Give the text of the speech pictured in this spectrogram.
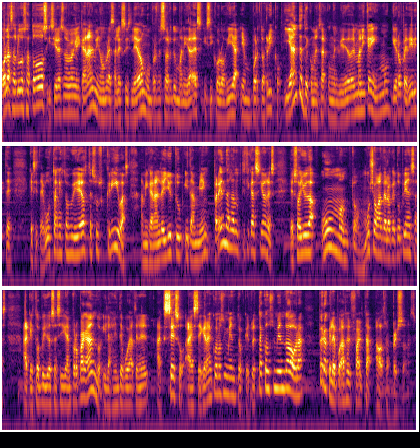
Hola, saludos a todos y si eres nuevo en el canal, mi nombre es Alexis León, un profesor de Humanidades y Psicología en Puerto Rico. Y antes de comenzar con el video del maniqueísmo, quiero pedirte que si te gustan estos videos te suscribas a mi canal de YouTube y también prendas las notificaciones. Eso ayuda un montón, mucho más de lo que tú piensas, a que estos videos se sigan propagando y la gente pueda tener acceso a ese gran conocimiento que tú estás consumiendo ahora, pero que le pueda hacer falta a otras personas.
